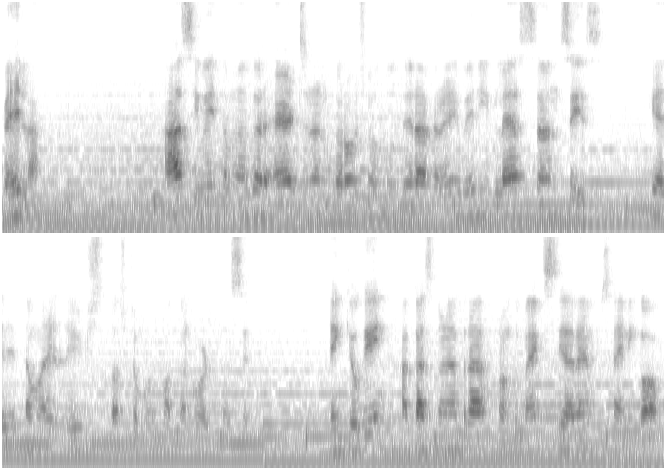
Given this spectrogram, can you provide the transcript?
પહેલાં. આ સિવાય તમે અગર એડ્સ રન કરો છો, તો there are very less chances કે તમારી લીડ્સ કસ્ટમરમાં કન્વર્ટ થશે. Thank you again Akash Ganatra from the Max CRM signing off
